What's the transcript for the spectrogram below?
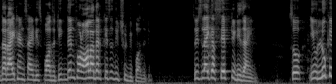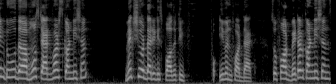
the right hand side is positive then for all other cases it should be positive. So, it is like a safety design. So, you look into the most adverse condition make sure that it is positive even for that. So, for better conditions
